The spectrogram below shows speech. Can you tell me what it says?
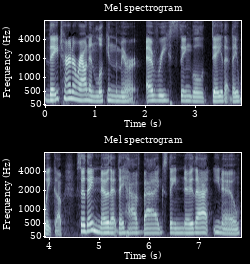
They turn around and look in the mirror every single day that they wake up. So they know that they have bags. They know that, you know,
